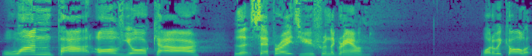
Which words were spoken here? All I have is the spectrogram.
one part of your car that separates you from the ground. What do we call it?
